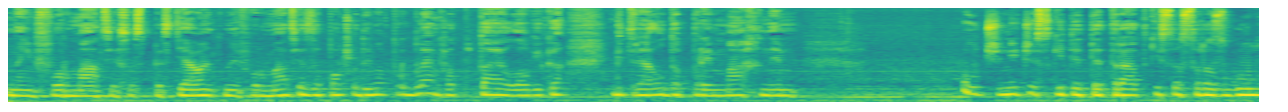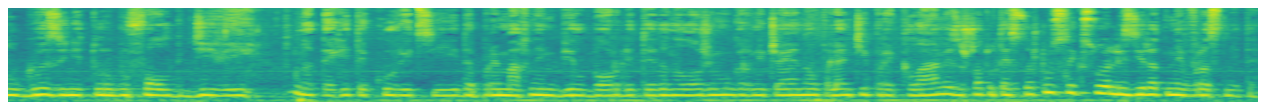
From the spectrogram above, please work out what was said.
на информация, с спестяването на информация, започва да има проблем, защото по тая логика би трябвало да премахнем ученическите тетрадки с разгологъзени турбофолк диви на техните корици, да премахнем билбордите, да наложим ограничения на определен тип реклами, защото те също сексуализират невръстните.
